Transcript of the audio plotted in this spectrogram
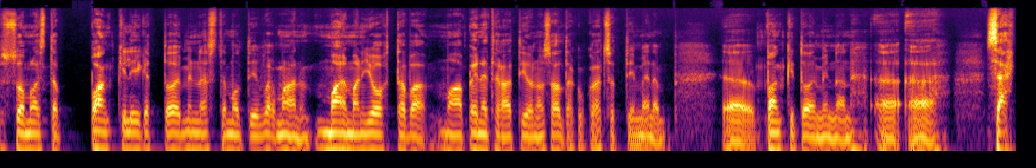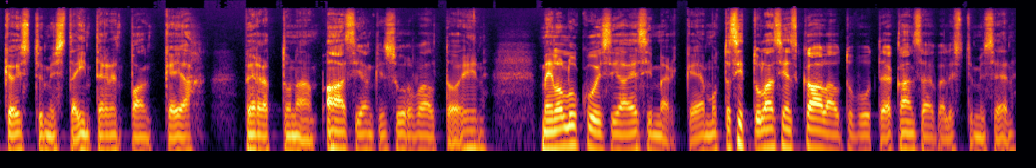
suomalaisesta pankkiliiketoiminnasta. Me oltiin varmaan maailman johtava maa penetraation osalta, kun katsottiin meidän pankkitoiminnan sähköistymistä, internetpankkeja verrattuna Aasiankin suurvaltoihin. Meillä on lukuisia esimerkkejä, mutta sitten tullaan siihen skaalautuvuuteen ja kansainvälistymiseen.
